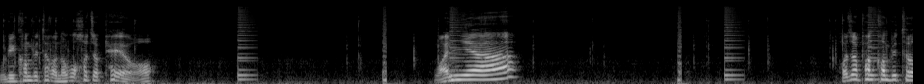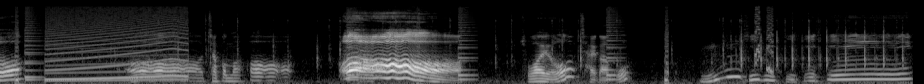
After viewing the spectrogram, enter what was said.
우리 컴퓨터가 너무 허접해요. 왔냐? 허접한 컴퓨터 어 잠깐만. 어 어 어. 어, 어, 어. 좋아요. 잘 가고. 음, 히히히히히.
